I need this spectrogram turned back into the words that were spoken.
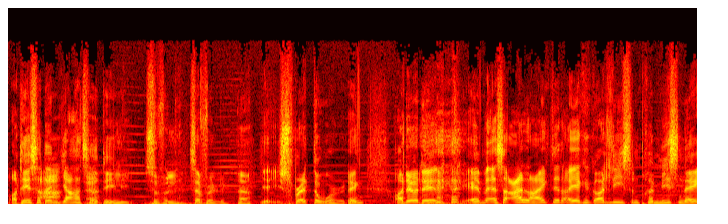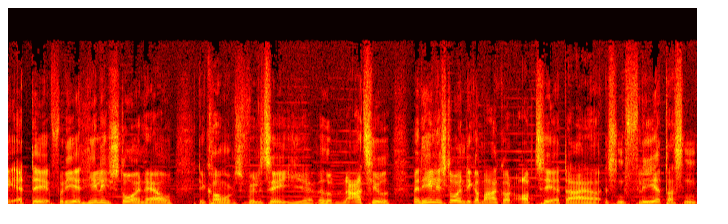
Og det er så ah, den, jeg har taget ja. del i. Selvfølgelig. Selvfølgelig. Ja. Yeah, spread the word, ikke? Og det var det. Jamen, altså, I liked it, og jeg kan godt lide sådan præmissen af, at det, fordi at hele historien er jo, det kommer vi selvfølgelig til i, øh, hvad hedder det, narrativet, men hele historien ligger meget godt op til, at der er sådan flere, der sådan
